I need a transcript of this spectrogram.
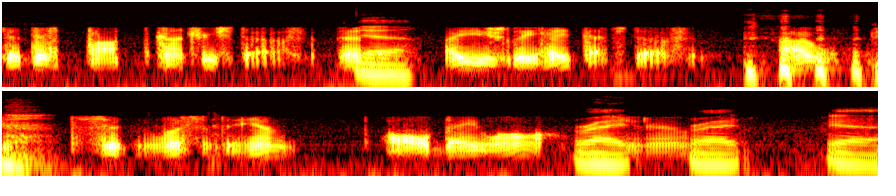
did this pop country stuff. And Yeah. I usually hate that stuff. And I would sit and listen to him all day long. Right. You know? Right. Yeah.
